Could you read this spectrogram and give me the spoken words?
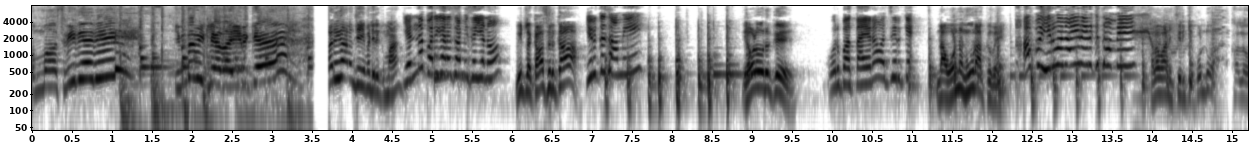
அம்மா ஸ்ரீதேவி இந்த வீட்லயாதா இருக்க? பரிகாரம் செய்ய வேண்டியிருக்குமா? என்ன பரிகாரம் சாமி செய்யணும்? வீட்டுல காசு இருக்கா? இருக்கு சாமி. எவ்வளவு இருக்கு? ஒரு பத்தாயிரம் வச்சிருக்கேன். நான் ஒன்னு நூறாக்குவேன். அப்ப இருபதாயிரம் இருக்கு சாமி. களவாணி சிரிக்க கொண்டு வா. ஹலோ.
